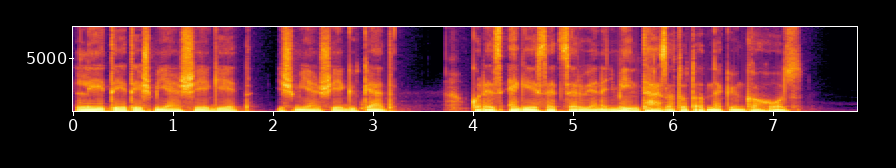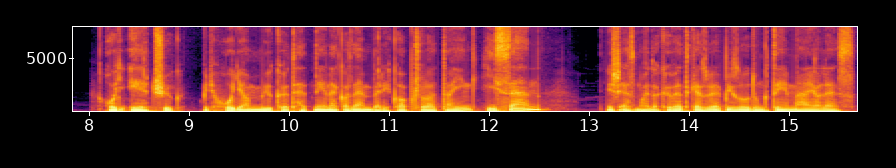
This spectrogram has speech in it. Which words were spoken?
létét és mienségét, és mienségüket, akkor ez egész egyszerűen egy mintázatot ad nekünk ahhoz, hogy értsük, hogy hogyan működhetnének az emberi kapcsolataink, hiszen, és ez majd a következő epizódunk témája lesz,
